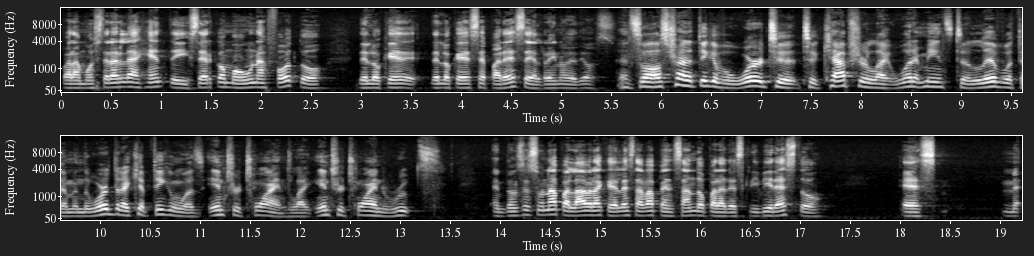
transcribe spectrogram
Para mostrarle a gente y ser como una foto de lo que, de lo que se parece el reino de Dios. And so I was trying to think of a word to, to capture like what it means to live with them. And the word that I kept thinking was intertwined, like intertwined roots. Entonces una palabra que él estaba pensando para describir esto es me-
